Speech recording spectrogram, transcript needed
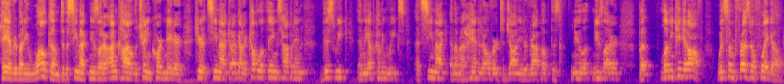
Hey everybody, welcome to the CMAC newsletter. I'm Kyle, the training coordinator here at CMAC, and I've got a couple of things happening this week and the upcoming weeks at CMAC, and I'm to hand it over to Johnny to wrap up this new newsletter. But let me kick it off with some Fresno Fuego.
